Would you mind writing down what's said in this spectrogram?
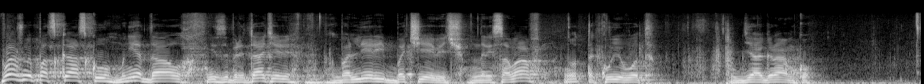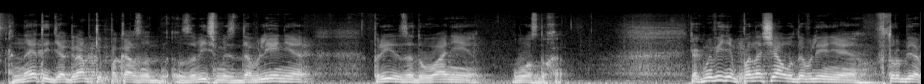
Важную подсказку мне дал изобретатель Валерий Бачевич, нарисовав вот такую вот диаграммку. На этой диаграммке показана зависимость давления при задувании воздуха. Как мы видим, поначалу давление в трубе,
